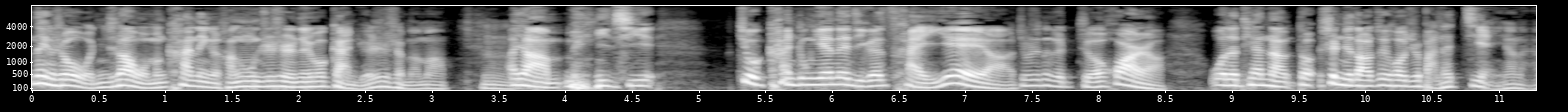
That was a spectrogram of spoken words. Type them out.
那个时候，我你知道我们看那个《航空知识》那种感觉是什么吗？嗯，哎呀，每一期就看中间那几个彩页呀，就是那个折画啊，我的天哪，到甚至到最后就是把它剪下来。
